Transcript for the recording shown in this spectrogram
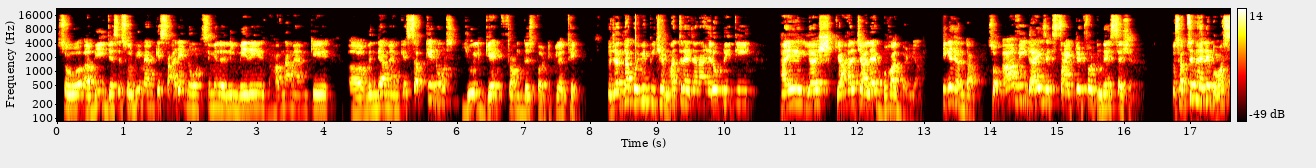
सो so, अभी जैसे सुरभि मैम के सारे नोट सिमिलरली मेरे भावना मैम के विंध्या मैम के सबके notes you will get from this particular thing तो जनता कोई भी पीछे मत रह जाना। हेलो प्रीति। हाय यश क्या हाल चाल है? बहुत बढ़िया। ठीक है जनता? So are we guys excited for today session तो सबसे पहले बॉस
